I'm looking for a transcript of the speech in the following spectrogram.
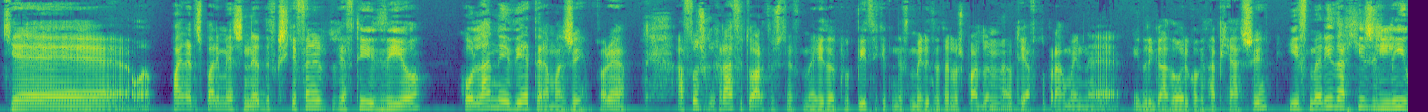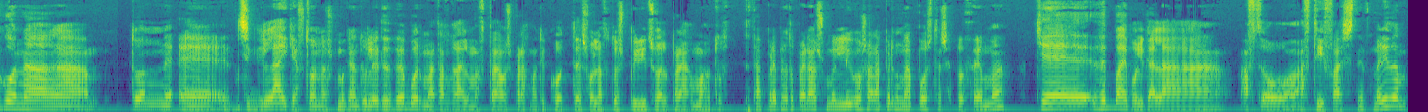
και πάει να της πάρει μια συνέντευξη και φαίνεται ότι αυτοί οι δύο κολλάνε ιδιαίτερα μαζί. Ωραία. Αυτός γράφει το άρθρο στην εφημερίδα του, πείθηκε την εφημερίδα τέλος πάντων ότι αυτό το πράγμα είναι ιντριγκαδόρικο και θα πιάσει. Η εφημερίδα αρχίζει λίγο να τον ε, τσιγκλάει και αυτόν, ας πούμε, και να του λέει ότι δεν μπορούμε να τα βγάλουμε αυτά ως πραγματικότητες, όλο αυτό το spiritual πράγμα. Θα πρέπει να το περάσουμε λίγο σαν να παίρνουμε απόσταση από το θέμα. Και δεν πάει πολύ καλά αυτό, αυτή η φάση στην εφημερίδα.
